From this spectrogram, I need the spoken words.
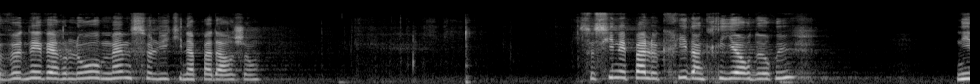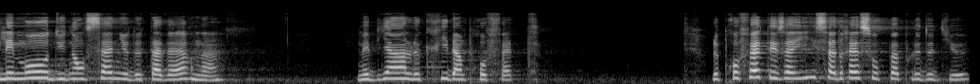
venez vers l'eau, même celui qui n'a pas d'argent. Ceci n'est pas le cri d'un crieur de rue, ni les mots d'une enseigne de taverne, mais bien le cri d'un prophète. Le prophète Ésaïe s'adresse au peuple de Dieu.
